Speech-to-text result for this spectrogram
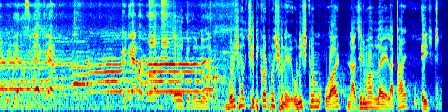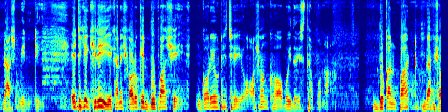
এই মিডিয়ার উচিলায় কেয়ার দেবে ওকে, ধন্যবাদ। বরিশাল সিটি কর্পোরেশনের উনিশ নং ওয়ার্ড নাজির মহল্লা এলাকায় এই ডাস্টবিনটি। এটিকে ঘিরেই এখানে সড়কের দুপাশে গড়ে উঠেছে অসংখ্য অবৈধ স্থাপনা। দোকানপাট, ব্যবসা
